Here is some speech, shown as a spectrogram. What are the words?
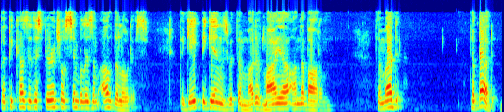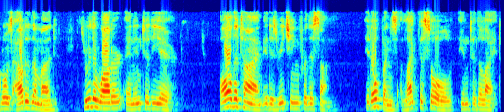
but because of the spiritual symbolism of the lotus. The gate begins with the mud of Maya on the bottom. The mud the bud grows out of the mud, through the water, and into the air. All the time it is reaching for the sun. It opens, like the soul, into the light.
